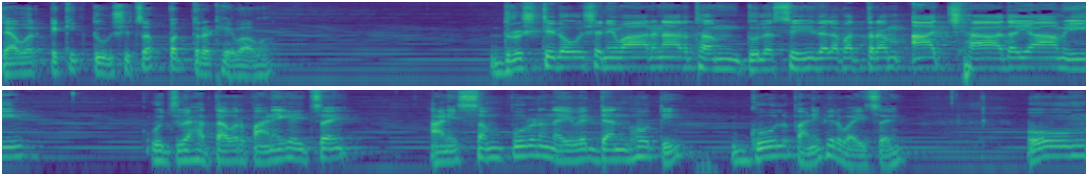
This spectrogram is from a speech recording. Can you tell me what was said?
त्यावर एक एक तुळशीचं पत्र ठेवावं. दृष्टिदोष निवारणार्थम तुलसी दलपत्रम आच्छादयामी. उजव्या हातावर पाणी घ्यायचंय आणि संपूर्ण नैवेद्यांभोवती गोल पाणी फिरवायचंय. ओम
